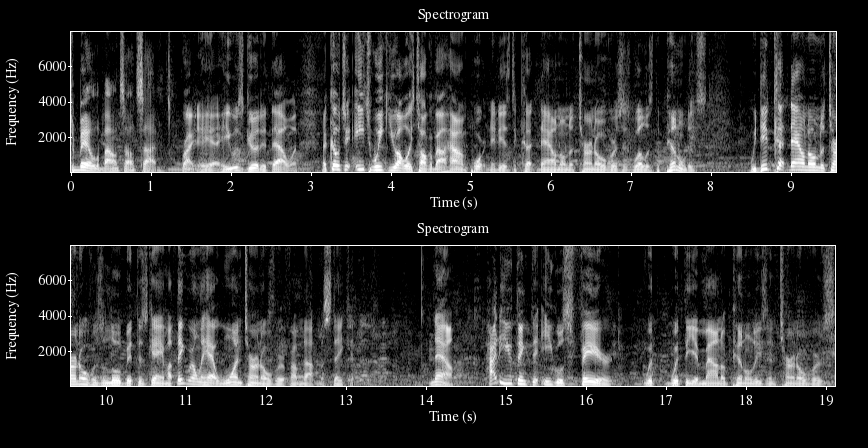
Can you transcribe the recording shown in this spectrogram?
to be able to bounce outside. Right, yeah, he was good at that one. Now, Coach, each week you always talk about how important it is to cut down on the turnovers as well as the penalties. We did cut down on the turnovers a little bit this game. I think we only had one turnover, if I'm not mistaken. Now, how do you think the Eagles fared with, with the amount of penalties and turnovers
